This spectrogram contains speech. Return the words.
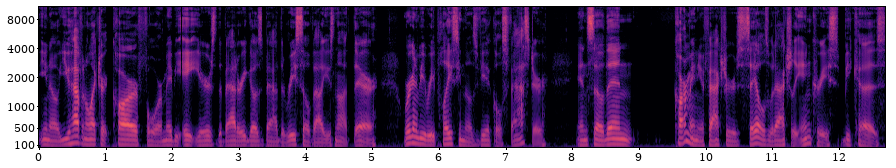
you know, you have an electric car for maybe 8 years, the battery goes bad, the resale value is not there. We're going to be replacing those vehicles faster. And so then car manufacturers sales would actually increase because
